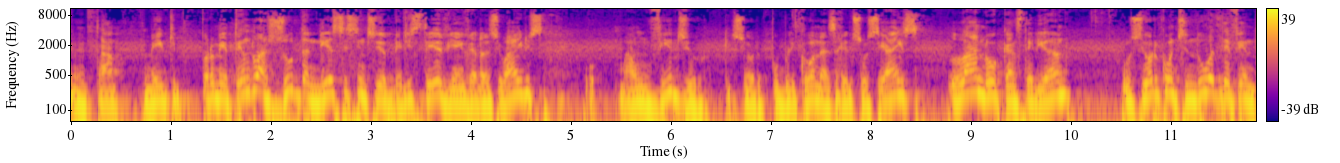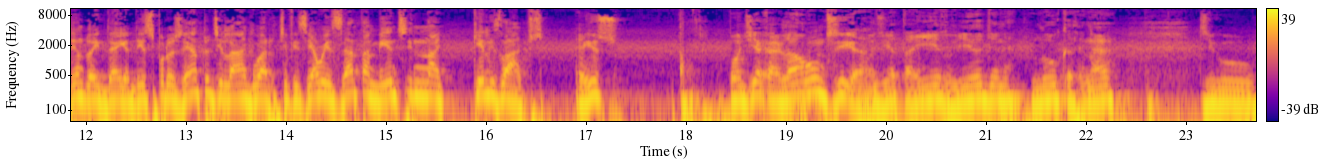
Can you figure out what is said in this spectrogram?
está né, meio que prometendo ajuda nesse sentido. Ele esteve em Venâncio Aires, há um vídeo que o senhor publicou nas redes sociais, lá no Castelhano, o senhor continua defendendo a ideia desse projeto de lago artificial exatamente naqueles lagos. É isso? Bom dia, Carlão. Bom dia. Bom dia, Thaís, Wilder, né? Lucas, né? Digo,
